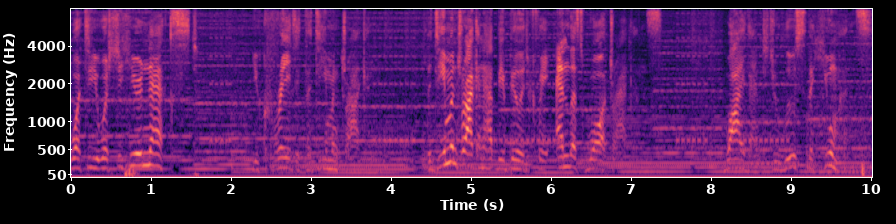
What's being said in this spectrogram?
What do you wish to hear next? You created the Demon Dragon. The Demon Dragon had the ability to create endless war dragons. Why then did you lose the humans?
